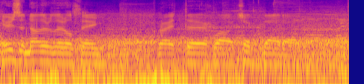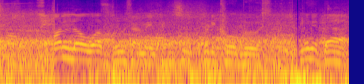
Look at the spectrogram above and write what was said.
Here's another little thing right there. Wow, check that out. So I want to know what booth I'm in because this is a pretty cool booth. Look at that.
